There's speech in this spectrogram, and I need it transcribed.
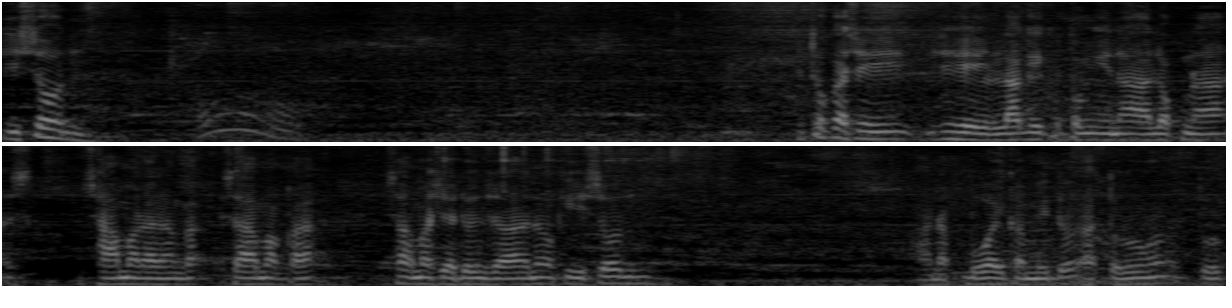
Quezon. Oo. Ito kasi, kasi lagi ko tong inaalok na sama na lang sama ka sama siya doon sa ano Quezon. Anak buhay kami doon at tulungan tu-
